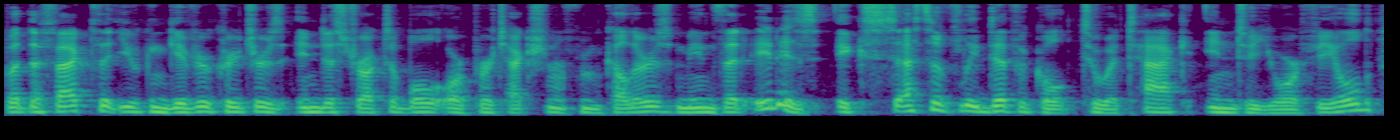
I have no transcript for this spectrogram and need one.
but the fact that you can give your creatures indestructible or protection from colors means that it is excessively difficult to attack into your field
